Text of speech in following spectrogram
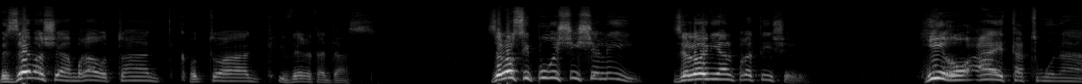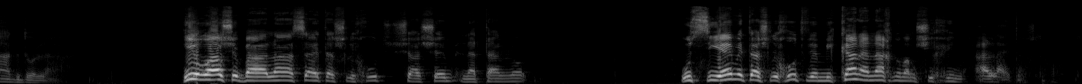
וזה מה שאמרה אותה, אותה גברת הדס. זה לא סיפור אישי שלי, זה לא עניין פרטי שלי. היא רואה את התמונה הגדולה. היא רואה שבעלה עשה את השליחות שהשם נתן לו, הוא סיים את השליחות ומכאן אנחנו ממשיכים הלאה את השליחות.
